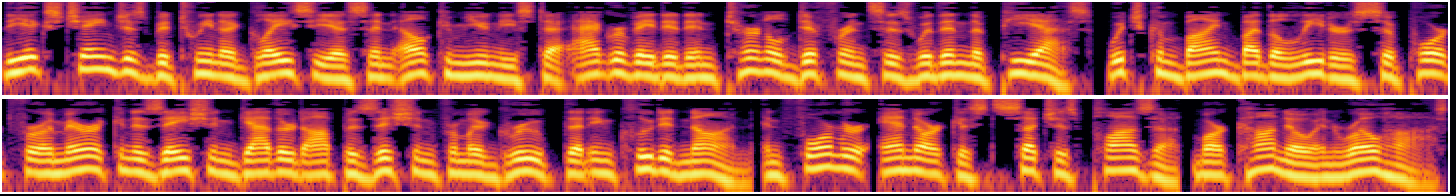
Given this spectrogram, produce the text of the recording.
The exchanges between Iglesias and El Comunista aggravated internal differences within the PS, which combined by the leaders' support for Americanization gathered opposition from a group that included non and former anarchists such as Plaza, Marcano and Rojas.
